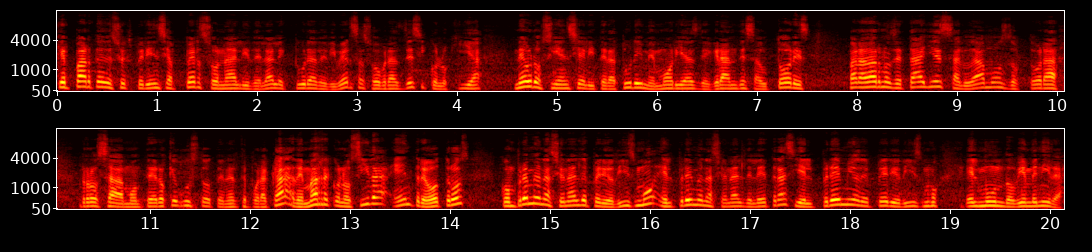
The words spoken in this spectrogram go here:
que parte de su experiencia personal y de la lectura de diversas obras de psicología, neurociencia, literatura y memorias de grandes autores. Para darnos detalles, saludamos doctora Rosa Montero. Qué gusto tenerte por acá. Además, reconocida, entre otros, con Premio Nacional de Periodismo, el Premio Nacional de Letras y el Premio de Periodismo El Mundo. Bienvenida.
